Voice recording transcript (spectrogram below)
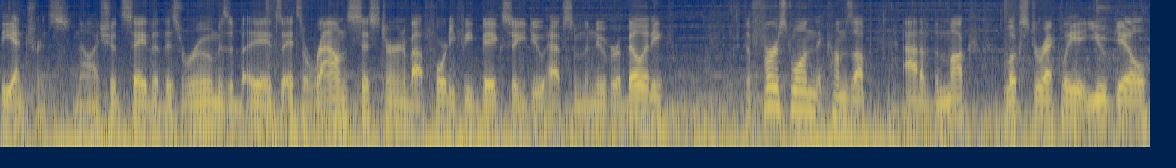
the entrance. Now, I should say that this room is a it's it's a round cistern, about 40 feet big, so you do have some maneuverability. The first one that comes up out of the muck looks directly at you, Gil,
